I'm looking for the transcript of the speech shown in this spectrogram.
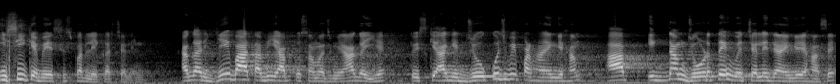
इसी के बेसिस पर लेकर चलेंगे। अगर ये बात अभी आपको समझ में आ गई है तो इसके आगे जो कुछ भी पढ़ाएँगे हम, आप एकदम जोड़ते हुए चले जाएँगे यहाँ से,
